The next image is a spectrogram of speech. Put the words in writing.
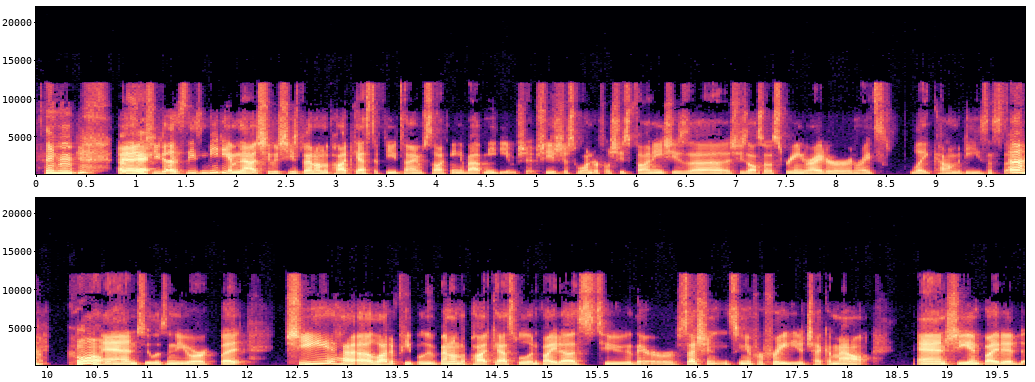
and okay. she does these medium now. She was she's been on the podcast a few times talking about mediumship. She's just wonderful. She's funny. She's uh she's also a screenwriter and writes like comedies and stuff. Ah, cool. And she lives in New York, but she a lot of people who've been on the podcast will invite us to their sessions, you know, for free to check them out. And she invited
